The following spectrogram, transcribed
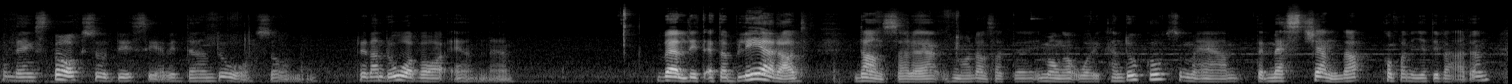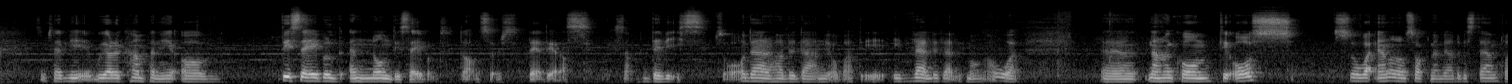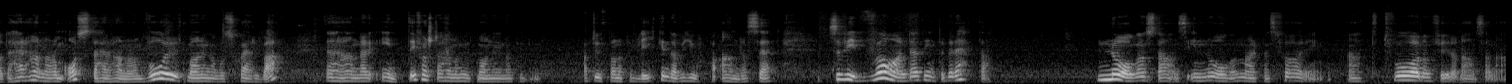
Och längst bak så det ser vi Dan Do som redan då var en eh, väldigt etablerad dansare. Hon har dansat eh, i många år i Kanduko som är det mest kända kompaniet i världen. Som säger We are a company of disabled and non-disabled dancers. Det är deras liksom, devis. Så, och där hade Dan jobbat i, i väldigt, väldigt många år. Eh, när han kom till oss så var en av de sakerna vi hade bestämt var att det här handlar om oss, det här handlar om vår utmaning av oss själva. Det här handlar inte i första hand om utmaningen att utmana publiken, det har vi gjort på andra sätt. Så vi valde att inte berätta någonstans i någon marknadsföring att två av de fyra dansarna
